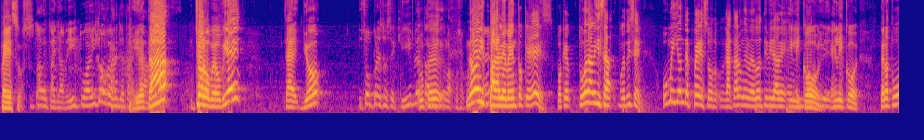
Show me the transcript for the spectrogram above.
pesos. Está detalladito ahí. Creo que la gente está Ahí está. Yo lo veo bien. O sea, yo Y son precios asequibles. Las cosas como No, y para el evento que es. Porque tú analizas, porque tú dices, un millón de pesos gastaron en las dos actividades en, En licor. En licor. Pero tú,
